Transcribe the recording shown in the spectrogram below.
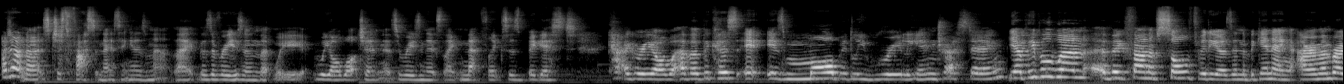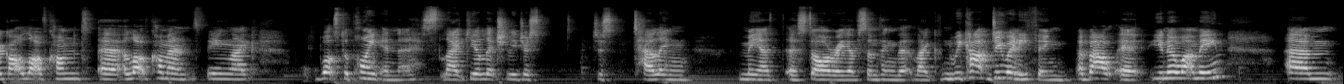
I don't know, it's just fascinating, isn't it? Like there's a reason that we we all watch it and it's a reason it's like Netflix's biggest category or whatever because it is morbidly really interesting. Yeah, people weren't a big fan of solved videos in the beginning. I remember I got a lot of con uh, a lot of comments being like what's the point in this? Like you're literally just just telling me a, a story of something that like we can't do anything about it. You know what I mean? Um,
